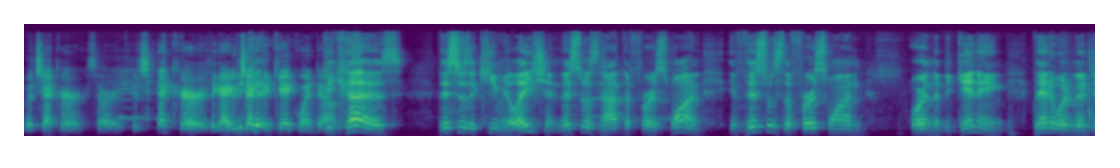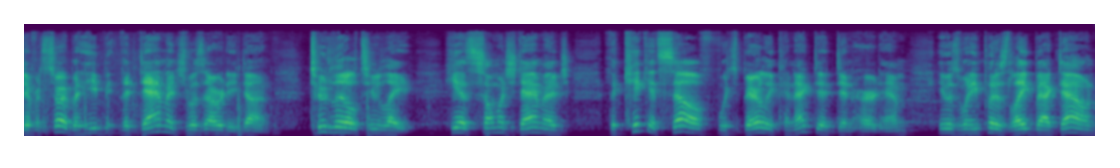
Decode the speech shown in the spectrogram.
The checker, sorry. The checker. The guy who checked the kick went down. Because this was accumulation. This was not the first one. If this was the first one or in the beginning, then it would have been a different story. But he the damage was already done. Too little, too late. He had so much damage. The kick itself, which barely connected, didn't hurt him. It was when he put his leg back down,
